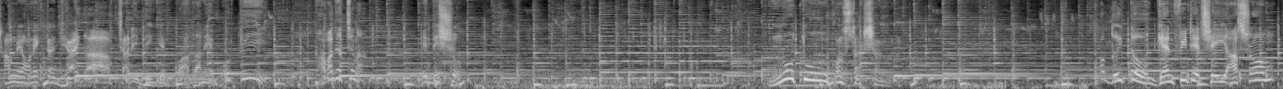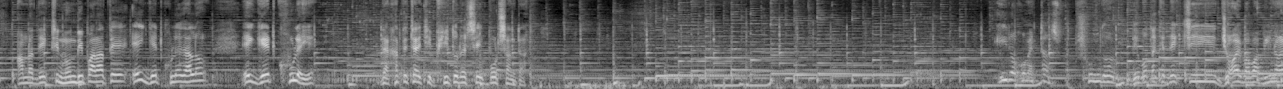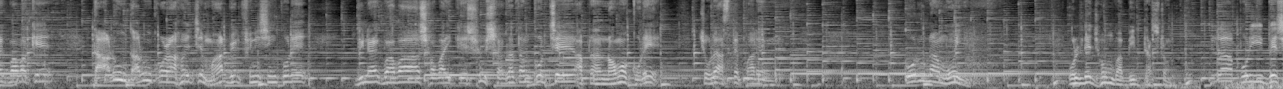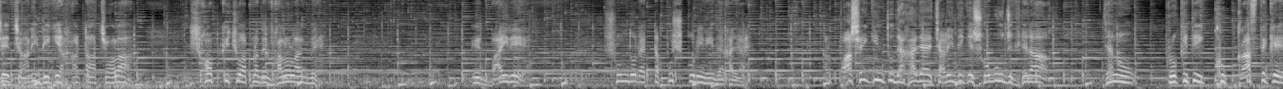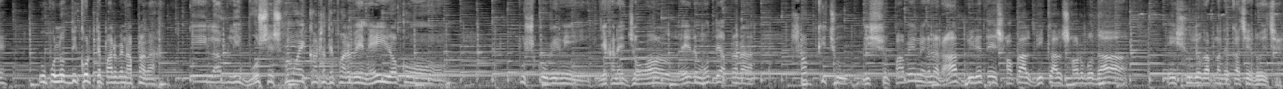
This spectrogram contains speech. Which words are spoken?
সামনে অনেকটা জায়গা, চারিদিকে বাগানে ভর্তি। ভাবা যাচ্ছে না এ দৃশ্য নতুন কনস্ট্রাকশন দ্বৈত জ্ঞানপীঠের সেই আশ্রম, আমরা দেখছি নন্দীপাড়াতে, এই গেট খুলে গেল। এই গেট খুলে দেখাতে চাইছি ভিতরের সেই পোর্শনটা এইরকম একটা সুন্দর দেবতাকে দেখছি, জয় বাবা, বিনায়ক বাবাকে। দারুণ দারুণ করা হয়েছে। মার্বেল ফিনিশিং করে বিনায়ক বাবা সবাইকে সুস্বাগতম করছে। আপনারা নম করে চলে আসতে পারেন। করুণাময়ী ওল্ড এজ হোম বা বৃদ্ধাশ্রম। খোলা পরিবেশে চারিদিকে হাঁটা চলা সব কিছু আপনাদের ভালো লাগবে। এর বাইরে সুন্দর একটা পুষ্করিণী দেখা যায়। পাশেই কিন্তু দেখা যায় চারিদিকে সবুজ ঘেরা, যেন প্রকৃতি খুব কাছ থেকে উপলব্ধি করতে পারবেন আপনারা। এই লাভলি বসে সময় কাটাতে পারবেন এই রকম পুষ্করিণী, যেখানে জল এর মধ্যে আপনারা সব কিছু দৃশ্য পাবেন। এখানে রাত বিরেতে সকাল বিকাল সর্বদা এই সুযোগ আপনাদের কাছে রয়েছে।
